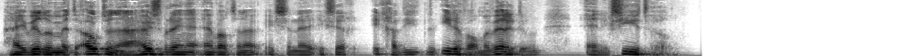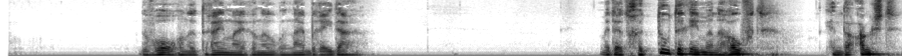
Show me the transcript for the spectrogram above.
hij wilde me met de auto naar huis brengen en wat dan ook. Ik zei nee, ik zeg, ik ga die, in ieder geval mijn werk doen en ik zie het wel. De volgende trein meegenomen naar Breda. Met het getoeter in mijn hoofd en de angst.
